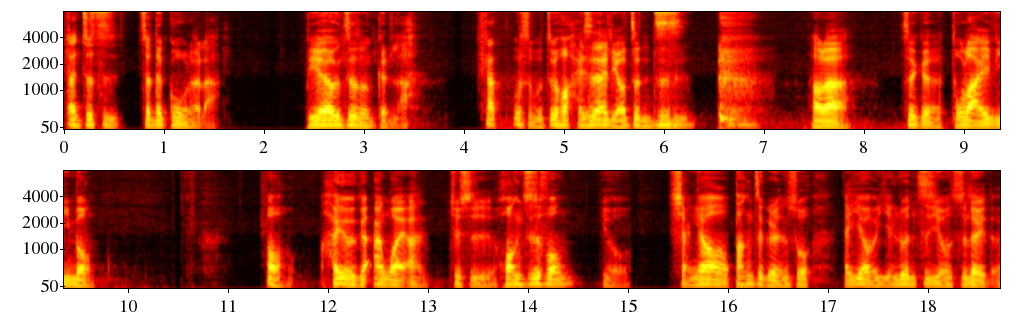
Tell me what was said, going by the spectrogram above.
但这次真的过了啦，不要用这种梗啦。他为什么最后还是在聊政治？好了，这个哆啦 A 梦，哦，还有一个案外案，就是黄之锋有想要帮这个人说。要有言论自由之类的，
